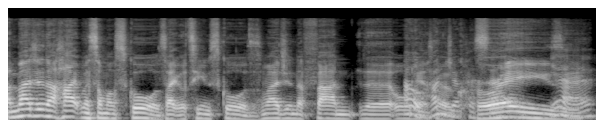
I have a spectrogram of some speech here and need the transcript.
Imagine the hype when someone scores, like your team scores. Imagine the fan, the Oh, audience go 100%. crazy. Yeah.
